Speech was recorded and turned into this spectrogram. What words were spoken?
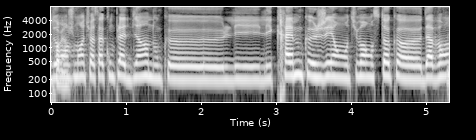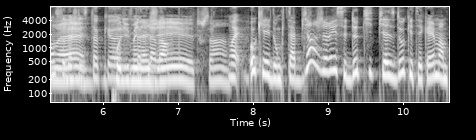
de, rangement, tu vois, ça complète bien. Donc euh, les, les crèmes que j'ai en, tu vois, en stock euh, d'avance, bah, je les stocke. euh, produits je les stocke là-bas. ménagers, tout ça. Ouais. Ok, donc tu as bien géré ces deux petites pièces d'eau qui étaient quand même un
